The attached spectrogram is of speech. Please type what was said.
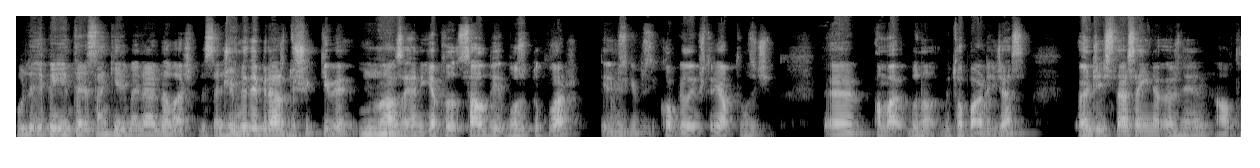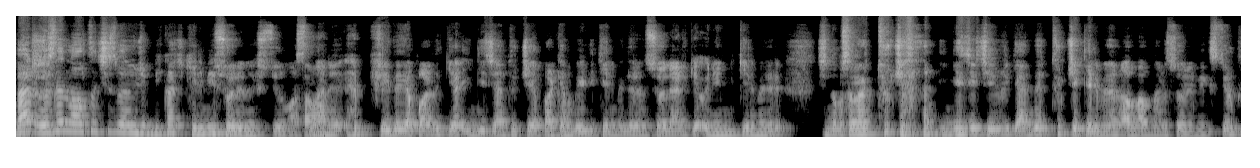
Burada epey enteresan kelimeler de var. Mesela Cümlede biraz düşük gibi. Hı hı. Bazı yani yapısal bir bozukluk var. Dediğimiz gibi biz kopyala yapıştır yaptığımız için. Ee, ama bunu bir toparlayacağız. Önce istersen yine öznenin altını Ben çizeyim. öznenin altını çizmeden önce birkaç kelimeyi söylemek istiyorum. Aslında Tamam. hani hep şeyde yapardık ya İngilizceden Türkçe yaparken hı. belli kelimelerini söylerdik ya önemli kelimeleri. Şimdi bu sefer Türkçeden İngilizce çevirirken de Türkçe kelimelerin anlamlarını söylemek istiyorum.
